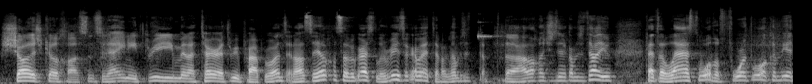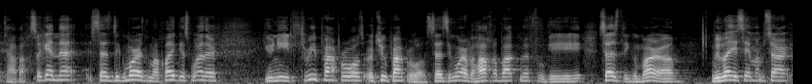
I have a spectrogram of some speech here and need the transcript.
Shalish Chasin. So now you need three Minatara, three proper ones. And also Hilchas of Aggressive. The halacha comes to tell you that the last wall, the fourth wall, can be a tabach. So again, that says the Gemara is machlekes whether you need three proper walls or two proper walls. Says the Gemara, says the Gemara, I'm sorry,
